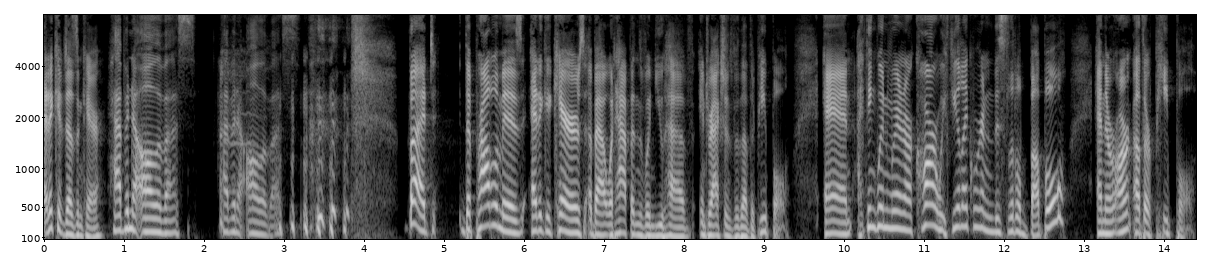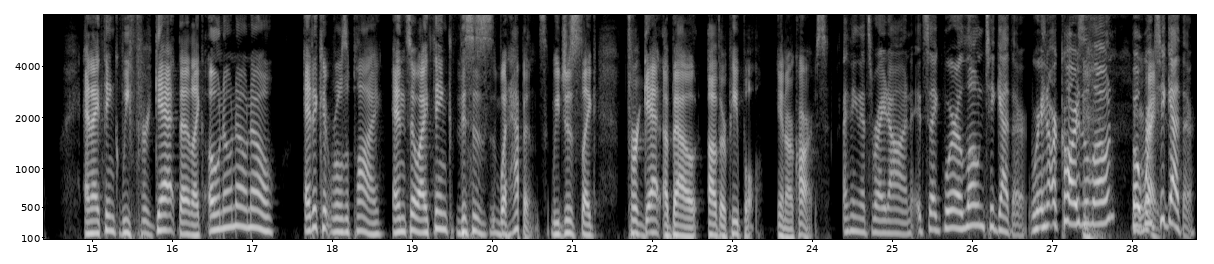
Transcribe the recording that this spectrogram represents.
Etiquette doesn't care. Happened to all of us. Happened to all of us. But the problem is, etiquette cares about what happens when you have interactions with other people. And I think when we're in our car, we feel like we're in this little bubble and there aren't other people. And I think we forget that, like, oh, no, no, no, etiquette rules apply. And so I think this is what happens. We just like forget about other people in our cars. I think that's right on. It's like we're alone together. We're in our cars alone, but we're Right. together.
